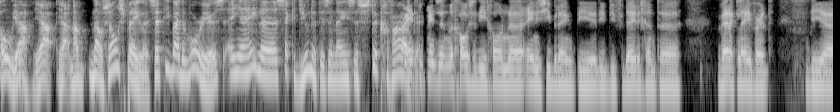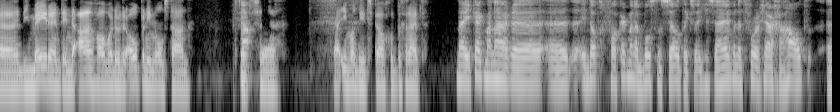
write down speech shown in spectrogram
Oh ja, ja, ja. Nou, nou zo'n speler. Zet die bij de Warriors en je hele second unit is ineens een stuk gevaarlijker. Ja, je hebt een gozer die gewoon uh, energie brengt, die, die, die verdedigend uh, werk levert, die, uh, die meerent in de aanval, waardoor er openingen ontstaan. Dat ja. is ja, iemand die het spel goed begrijpt. Nou, je kijkt maar naar, uh, uh, in dat geval, kijk maar naar Boston Celtics. Weet je, zij hebben het vorig jaar gehaald, uh,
